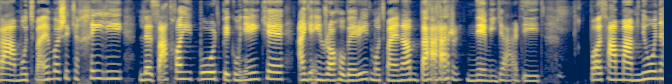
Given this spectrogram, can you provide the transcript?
و مطمئن باشید که خیلی لذت خواهید برد به گونه ای که اگه این راهو برید مطمئنا بر نمیگردید. باز هم ممنون.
